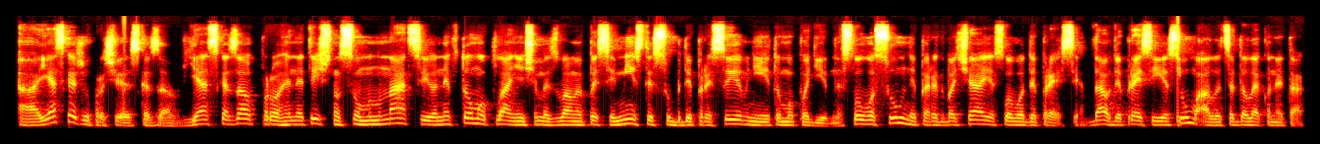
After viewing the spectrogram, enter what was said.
А я скажу про що я сказав. Я сказав про генетично сумну націю не в тому плані, що ми з вами песимісти, субдепресивні і тому подібне. Слово сум не передбачає слово депресія. Да, в депресії є сум, але це далеко не так.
